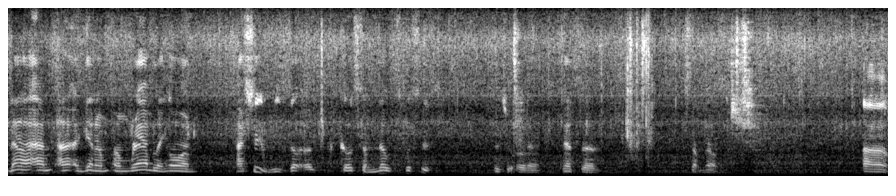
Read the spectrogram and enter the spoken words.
now I'm I, again I'm, I'm rambling on. I should uh, go some notes. What's this? What's your, that's a uh, something else. Um,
